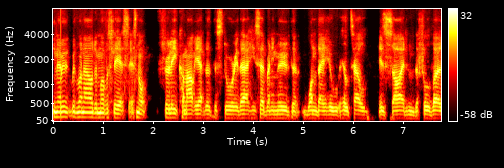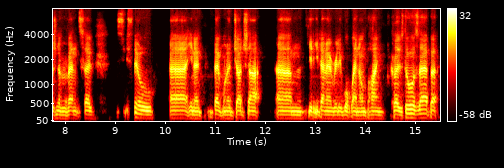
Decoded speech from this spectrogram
you know, with, with Wijnaldum, obviously it's it's not fully come out yet. The, the story there, he said when he moved that one day he'll he'll tell his side and the full version of events. So still, uh, you know, don't want to judge that. Um, you, you don't know really what went on behind closed doors there, but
